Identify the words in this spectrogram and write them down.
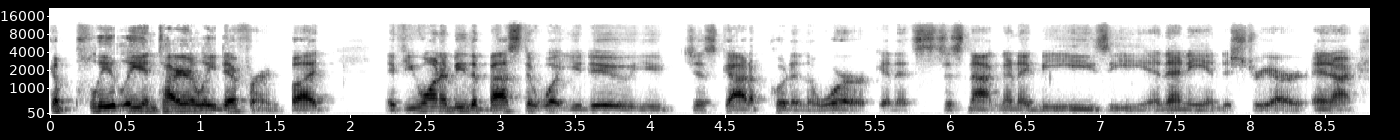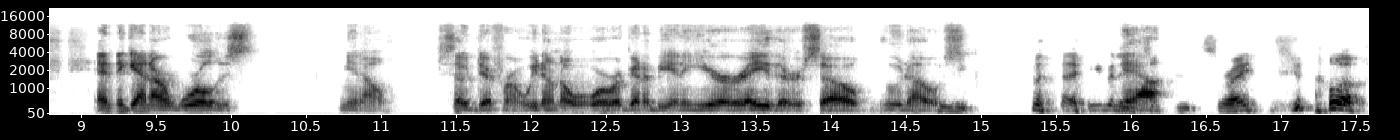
completely entirely different. But if you want to be the best at what you do you just got to put in the work and it's just not going to be easy in any industry. And I, and again our world is you know so different. We don't know where we're going to be in a year either. So who knows mm-hmm. even yeah. in right? well,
